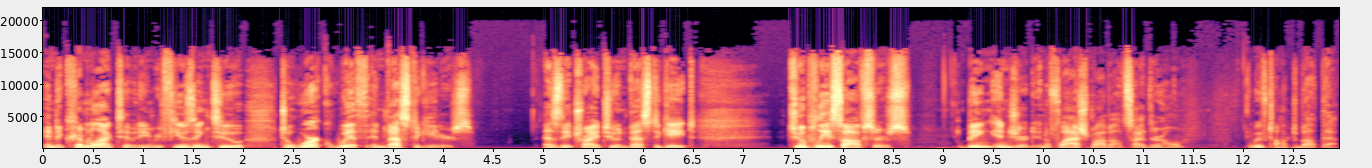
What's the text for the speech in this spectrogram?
into criminal activity, refusing to, to work with investigators as they try to investigate two police officers being injured in a flash mob outside their home. We've talked about that.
